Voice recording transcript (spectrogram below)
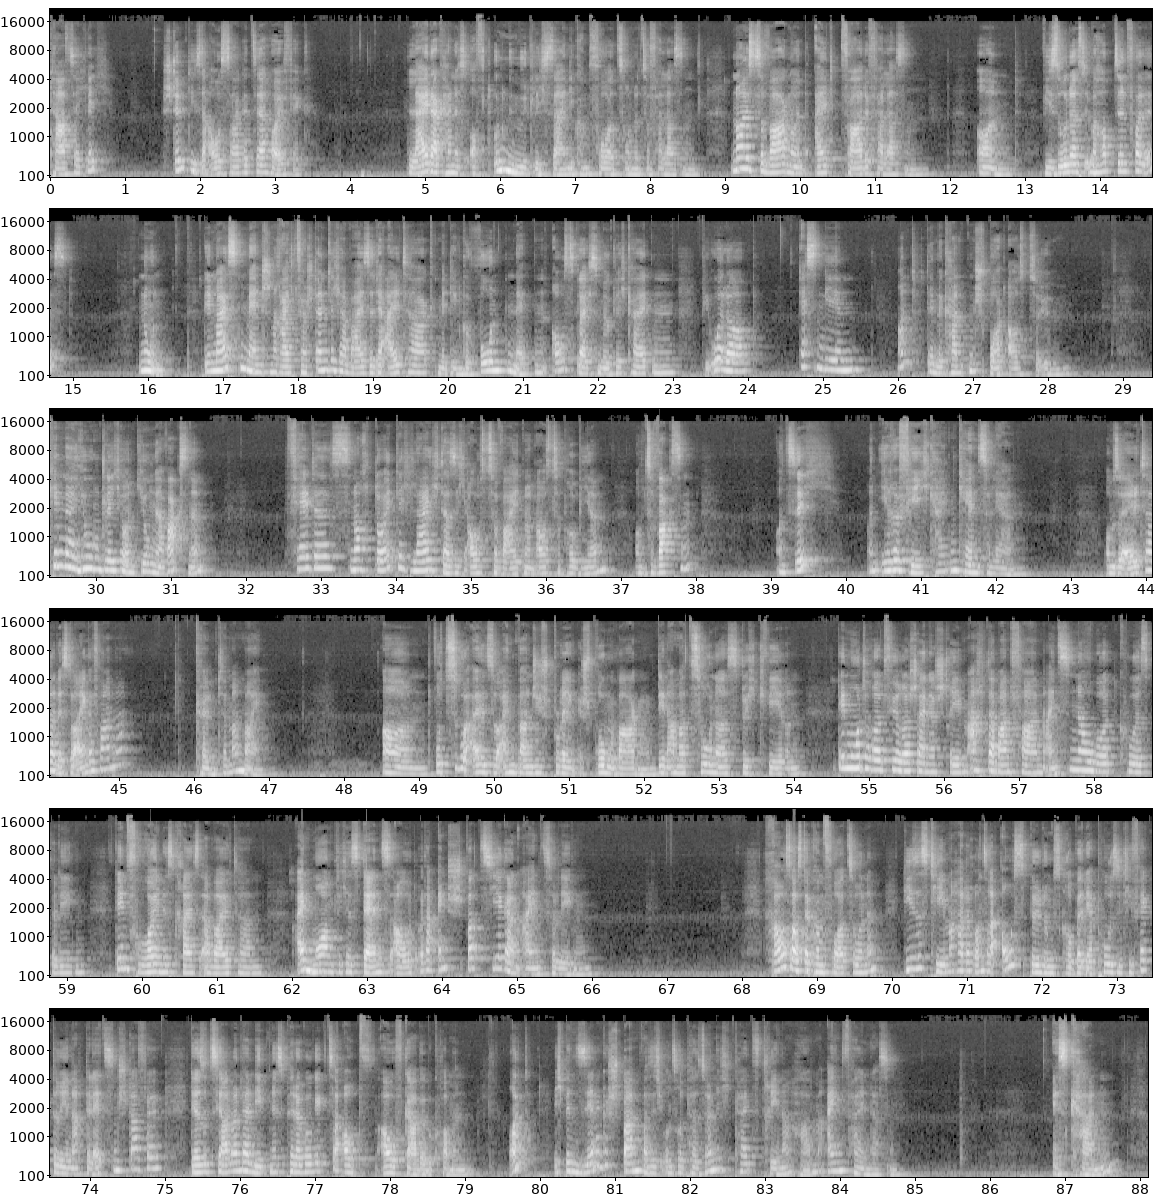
Tatsächlich stimmt diese Aussage sehr häufig. Leider kann es oft ungemütlich sein, die Komfortzone zu verlassen, Neues zu wagen und alte Pfade verlassen. Und wieso das überhaupt sinnvoll ist? Nun, den meisten Menschen reicht verständlicherweise der Alltag mit den gewohnten netten Ausgleichsmöglichkeiten wie Urlaub, Essen gehen und den bekannten Sport auszuüben. Kinder, Jugendliche und jungen Erwachsenen fällt es noch deutlich leichter, sich auszuweiten und auszuprobieren, um zu wachsen und sich und ihre Fähigkeiten kennenzulernen. Umso älter, desto eingefahrener, könnte man meinen. Und wozu also ein Bungee-Sprungwagen, den Amazonas durchqueren, den Motorradführerschein erstreben, Achterbahn fahren, einen Snowboardkurs belegen, den Freundeskreis erweitern, ein morgendliches Dance-out oder einen Spaziergang einzulegen. Raus aus der Komfortzone. Dieses Thema hat auch unsere Ausbildungsgruppe der Positive Factory nach der letzten Staffel der Sozial- und Erlebnispädagogik zur Auf Aufgabe bekommen. Und ich bin sehr gespannt, was sich unsere Persönlichkeitstrainer haben einfallen lassen. Es kann,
